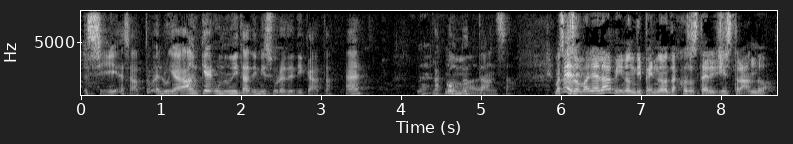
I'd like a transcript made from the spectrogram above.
Sì, esatto, e lui ha anche un'unità di misura dedicata, eh? La non conduttanza. Ma scusa, ma gli allarmi non dipendono da cosa stai registrando?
